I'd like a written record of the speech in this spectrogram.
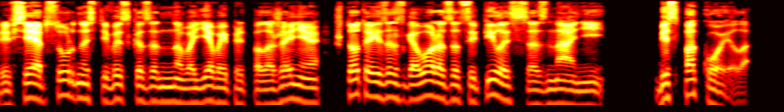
При всей абсурдности высказанного Евой предположения, что-то из разговора зацепилось в сознании, беспокоило.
